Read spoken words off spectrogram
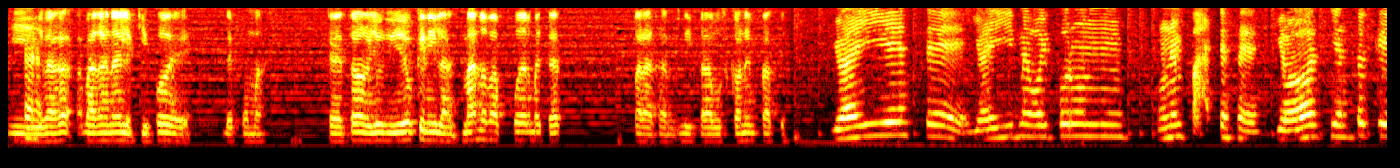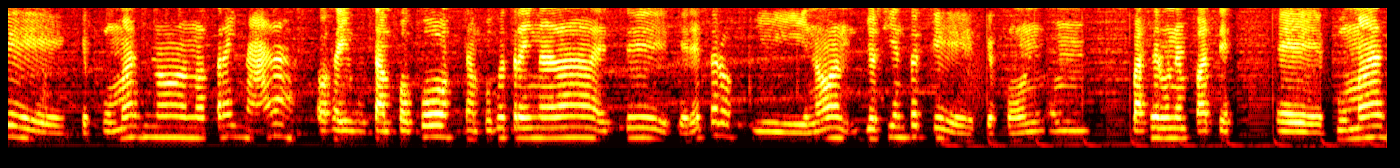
Y va, a ganar el equipo de, de Pumas. Querétaro, yo digo que ni las manos va a poder meter para, ni para buscar un empate. Yo ahí, este, yo ahí me voy por un, un empate, Fede. Yo siento que, que Pumas no, no trae nada. O sea, tampoco, tampoco trae nada este Querétaro. Y no, yo siento que, que un, va a ser un empate. Eh, Pumas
